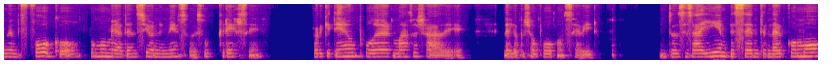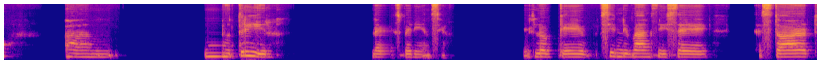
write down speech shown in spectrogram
me enfoco, pongo mi atención en eso, eso crece, porque tiene un poder más allá de, de lo que yo puedo concebir. Entonces ahí empecé a entender cómo nutrir la experiencia. Es lo que Cindy Banks dice, start,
